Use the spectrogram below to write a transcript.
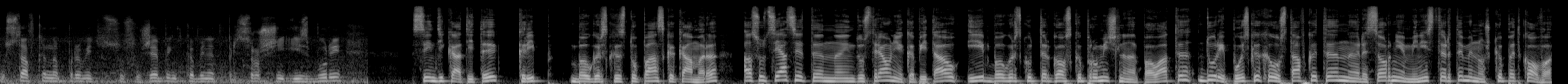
поставка на правителство, служебен кабинет, присрочни избори. Синдикатите, КРИП, Българска стопанска камера, Асоциацията на индустриалния капитал и Българско търговска промишлена палата дори поискаха оставката на ресорния министр Теменушка Петкова,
